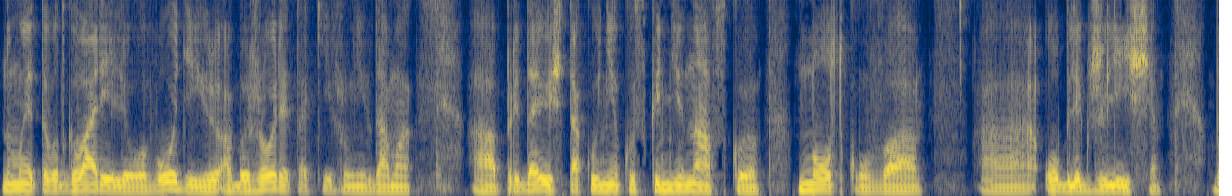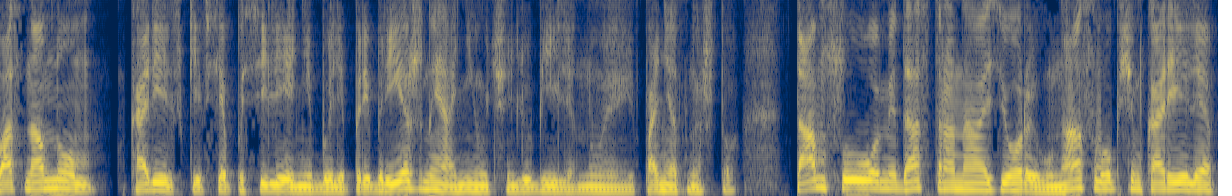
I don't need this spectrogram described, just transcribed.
ну, мы это вот говорили о Воде и об Ижоре, такие же у них дома, придающий такую некую скандинавскую нотку в облик жилища. В основном карельские все поселения были прибрежные, они очень любили, ну и понятно, что там Суоми, да, страна озер, и у нас, в общем, Карелия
